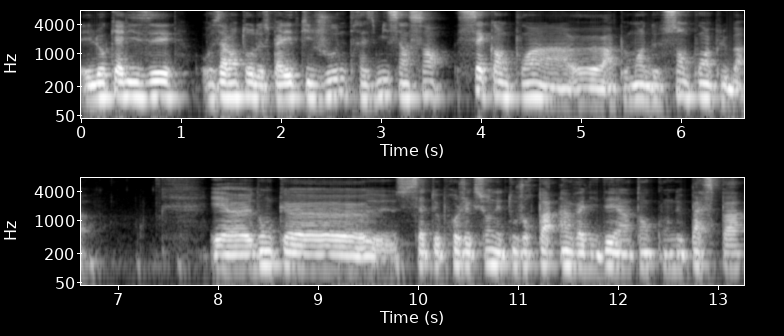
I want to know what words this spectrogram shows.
est localisé aux alentours de ce palais de Kiljun, 13 550 points, hein, euh, un peu moins de 100 points plus bas. Et euh, donc, euh, cette projection n'est toujours pas invalidée hein, tant qu'on ne passe pas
